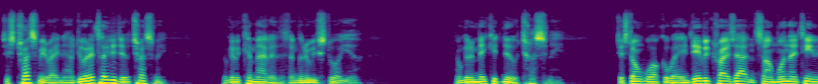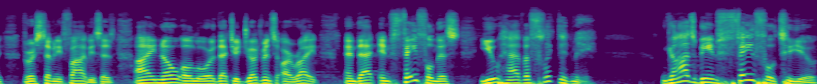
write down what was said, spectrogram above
Just trust me right now. Do what I tell you to do. Trust me. We're going to come out of this. I'm going to restore you. I'm going to make it new. Trust me. Just don't walk away. And David cries out in Psalm 119, verse 75, he says, I know, O Lord, that your judgments are right, and that in faithfulness you have afflicted me. God's being faithful to you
